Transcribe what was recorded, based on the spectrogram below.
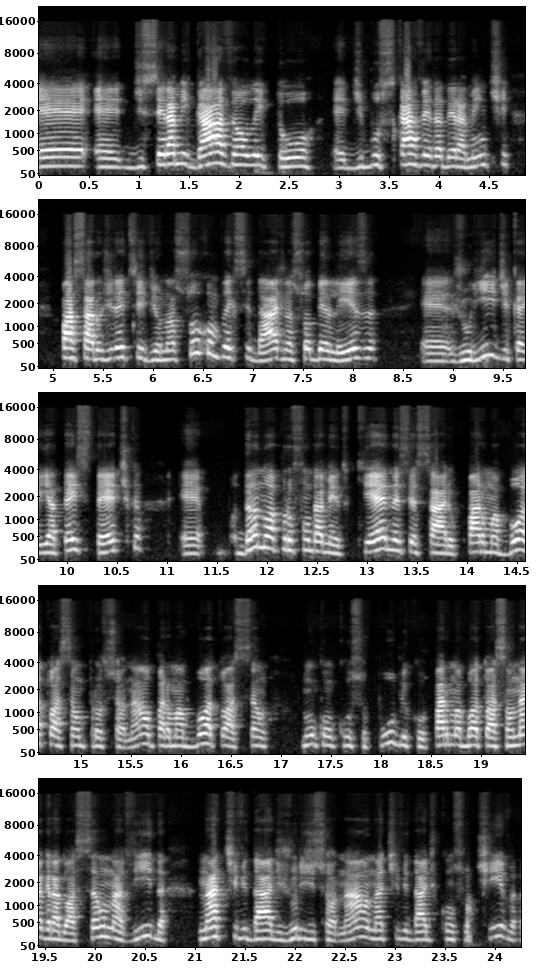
é, é, de ser amigável ao leitor, é, de buscar verdadeiramente passar o direito civil na sua complexidade, na sua beleza é, jurídica e até estética, é, dando o aprofundamento que é necessário para uma boa atuação profissional, para uma boa atuação num concurso público, para uma boa atuação na graduação, na vida, na atividade jurisdicional, na atividade consultiva,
